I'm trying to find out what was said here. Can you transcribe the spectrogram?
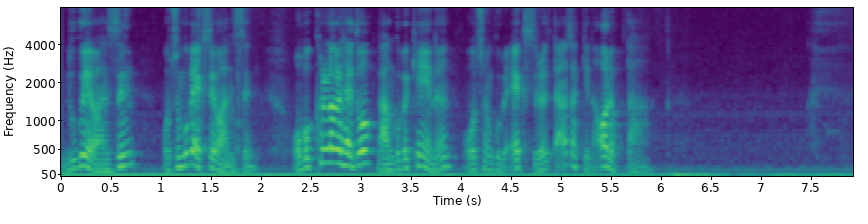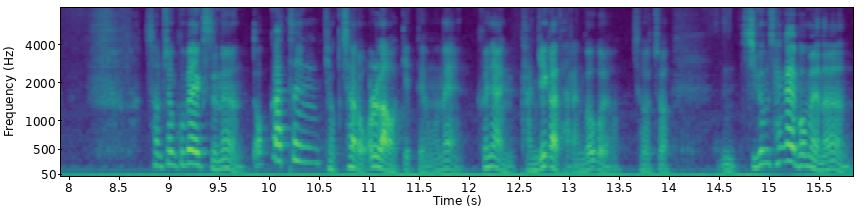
누구의 완승? 5900X의 완승. 오버클럭을 해도 1900K는 5900X를 따라잡기는 어렵다 3900X는 똑같은 격차로 올라왔기 때문에 그냥 단계가 다른 거고요. 저, 저 음, 지금 생각해보면은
